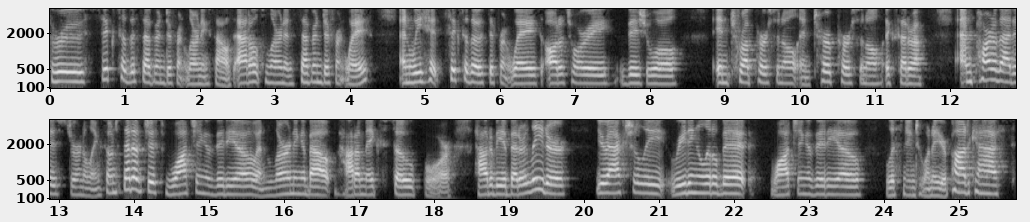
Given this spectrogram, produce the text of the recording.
through six of the seven different learning styles. Adults learn in seven different ways. And we hit six of those different ways auditory, visual, intrapersonal, interpersonal, etc. And part of that is journaling. So instead of just watching a video and learning about how to make soap or how to be a better leader, you're actually reading a little bit, watching a video, listening to one of your podcasts,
